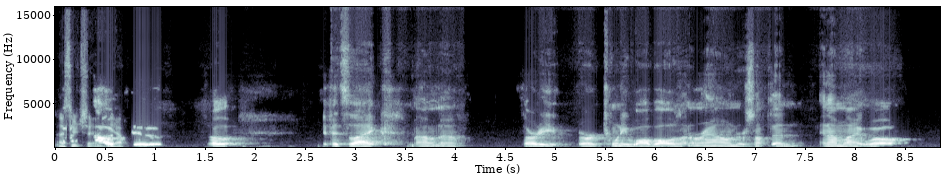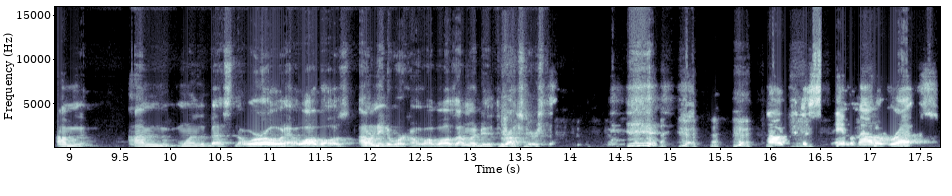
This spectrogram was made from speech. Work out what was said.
That's what you're I saying. would Yep. do so if it's like I don't know, thirty or twenty wall balls in a round or something, and I'm like, well, I'm I'm one of the best in the world at wall balls. I don't need to work on wall balls. I'm to do thrusters. I'll do the same amount of reps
